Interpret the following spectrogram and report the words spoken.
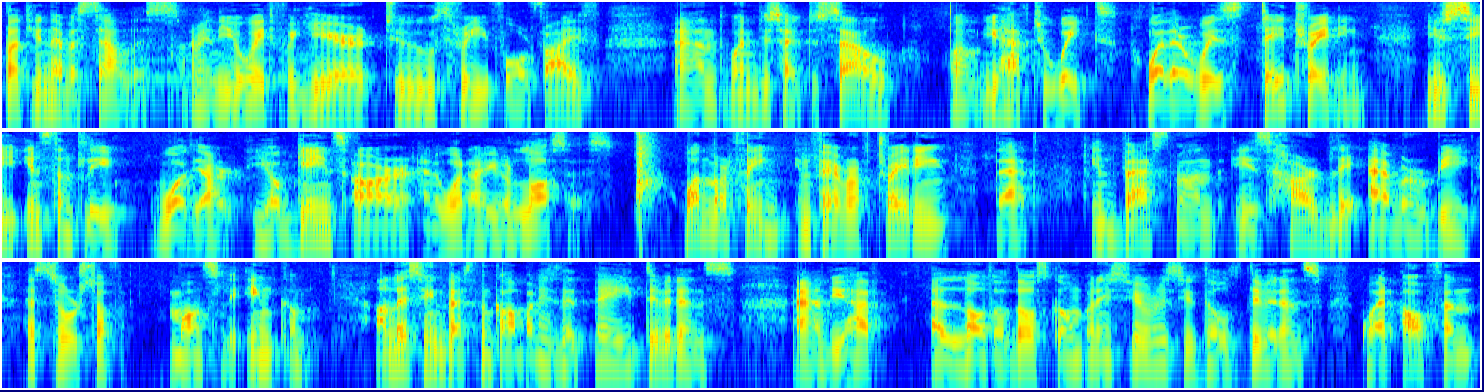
but you never sell this. I mean, you wait for a year, two, three, four, five, and when you decide to sell, well, you have to wait. Whether with day trading, you see instantly what are your gains are and what are your losses. One more thing in favor of trading that investment is hardly ever be a source of monthly income unless you invest in companies that pay dividends and you have a lot of those companies you receive those dividends quite often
